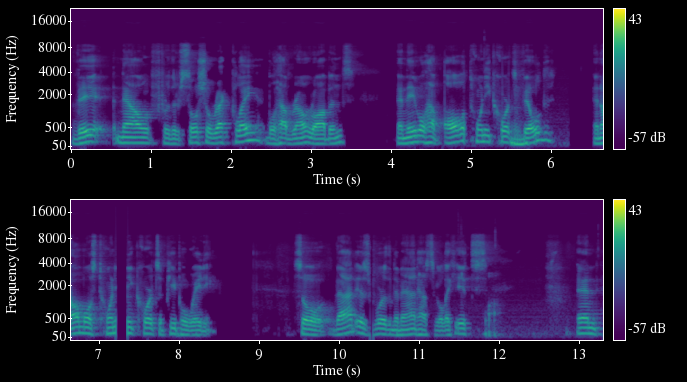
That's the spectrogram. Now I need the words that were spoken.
they now, for their social rec play, will have round robins and they will have all 20 courts mm-hmm. filled and almost 20 courts of people waiting. So that is where the demand has to go. Like it's, wow. and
